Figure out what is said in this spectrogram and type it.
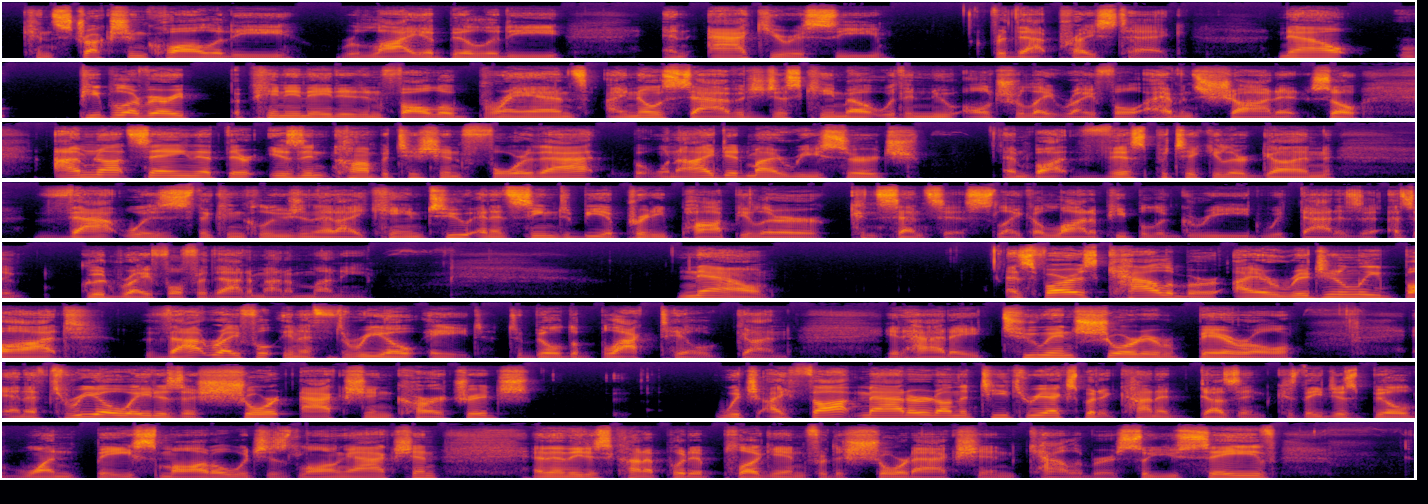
construction quality, reliability, and accuracy for that price tag. Now, people are very opinionated and follow brands. I know Savage just came out with a new ultralight rifle. I haven't shot it. So I'm not saying that there isn't competition for that, but when I did my research and bought this particular gun, that was the conclusion that I came to. And it seemed to be a pretty popular consensus. Like a lot of people agreed with that as a, as a good rifle for that amount of money. Now, as far as caliber, I originally bought that rifle in a 308 to build a blacktail gun. It had a two inch shorter barrel, and a 308 is a short action cartridge, which I thought mattered on the T3X, but it kind of doesn't because they just build one base model, which is long action, and then they just kind of put a plug in for the short action calibers. So you save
